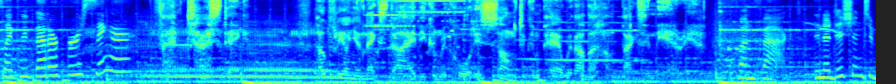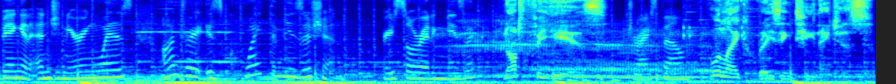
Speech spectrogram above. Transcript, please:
Looks like we've got our first singer. Fantastic. Hopefully on your next dive you can record his song to compare with other humpbacks in the area. Fun fact in addition to being an engineering whiz, Andre is quite the musician. Are you still writing music? Not for years. Dry spell? More like raising teenagers.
